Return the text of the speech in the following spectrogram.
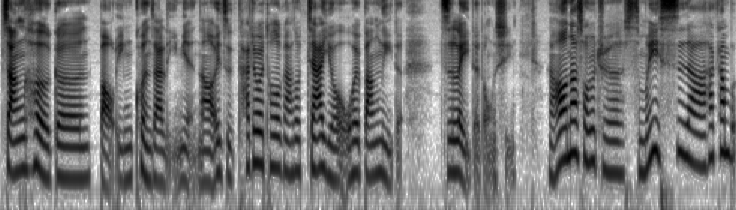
张赫跟宝英困在里面，然后一直他就会偷偷跟他说加油，我会帮你的之类的东西。然后那时候就觉得什么意思啊？他看不，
